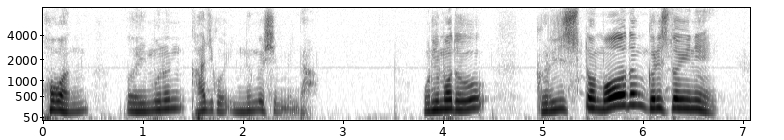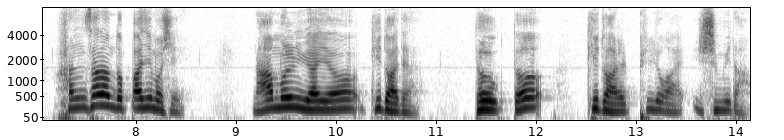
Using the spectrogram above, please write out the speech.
혹은 의무는 가지고 있는 것입니다. 우리 모두 그리스도 모든 그리스도인이 한 사람도 빠짐없이 남을 위하여 기도하되 더욱더 기도할 필요가 있습니다.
